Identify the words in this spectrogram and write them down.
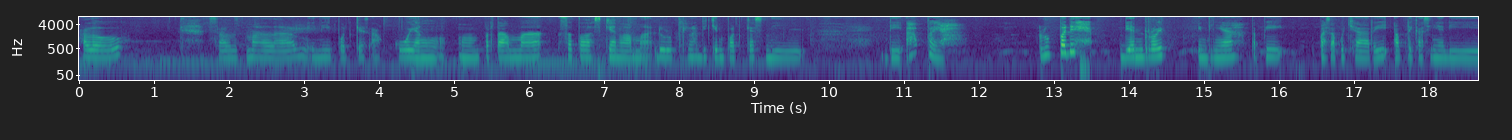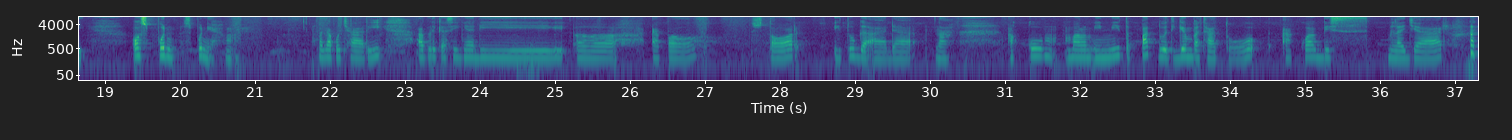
Halo, selamat malam. Ini podcast aku yang mm, pertama setelah sekian lama. Dulu pernah bikin podcast di di apa ya? Lupa deh di Android intinya. Tapi pas aku cari aplikasinya di oh Spoon, Spoon ya. Mm. Pas aku cari aplikasinya di uh, Apple Store itu gak ada Nah, aku malam ini tepat 2341 aku habis belajar.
